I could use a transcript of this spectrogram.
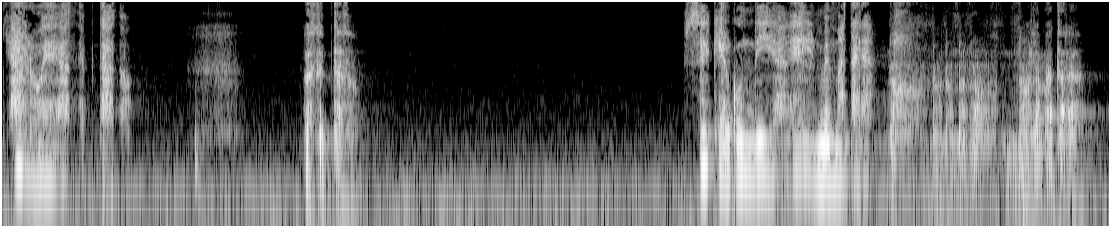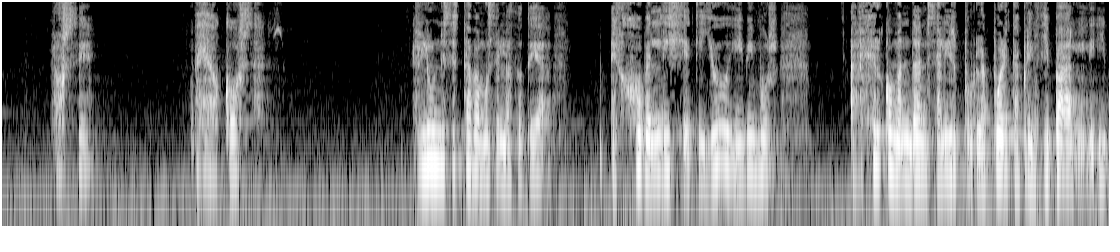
Ya lo he aceptado. Aceptado. Sé que algún día él me matará. No, no, no, no, no. No la matará. Lo sé. Veo cosas. El lunes estábamos en la azotea, el joven Lisiek y yo, y vimos al Herr Comandant salir por la puerta principal y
